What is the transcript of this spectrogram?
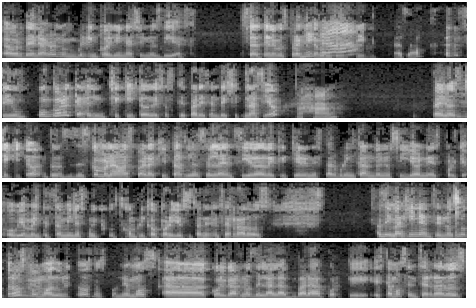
ordenaron un brincolín hace unos días. O sea, tenemos prácticamente un casa. Sí, un, brincolín chiquito, de esos que parecen de gimnasio. Ajá. Pero es chiquito, entonces es como nada más para quitarles la ansiedad de que quieren estar brincando en los sillones, porque obviamente también es muy complicado para ellos estar encerrados. O imagínense, nosotros como adultos nos ponemos a colgarnos de la lámpara porque estamos encerrados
